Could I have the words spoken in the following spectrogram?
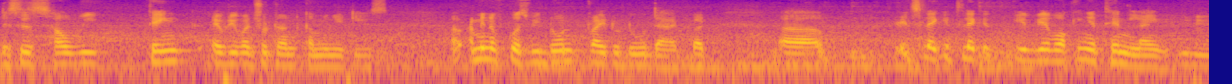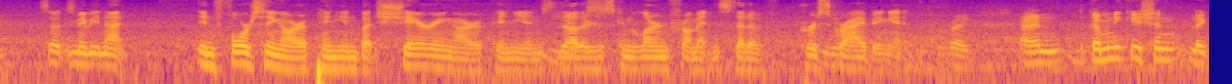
this is how we think everyone should run communities. I mean, of course, we don't try to do that, but uh, it's like it's like we are walking a thin line. So maybe not enforcing our opinion, but sharing our opinions so that others can learn from it instead of prescribing it. right and the communication like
